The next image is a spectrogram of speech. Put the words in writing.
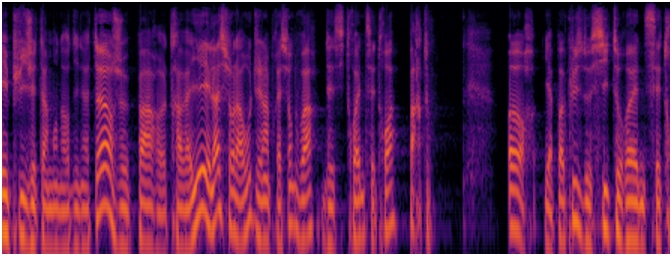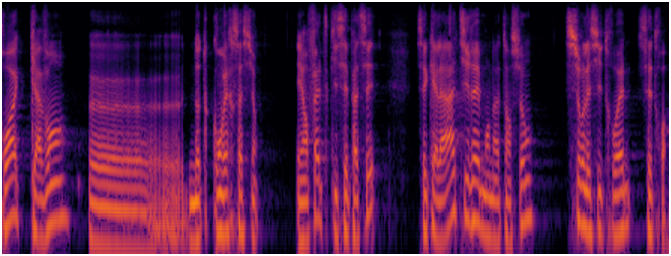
et puis j'éteins mon ordinateur je pars travailler. Et là sur la route j'ai l'impression de voir des Citroën C3 partout. Or, il n'y a pas plus de Citroën C3 qu'avant euh, notre conversation. Et en fait, ce qui s'est passé, c'est qu'elle a attiré mon attention sur les Citroën C3.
